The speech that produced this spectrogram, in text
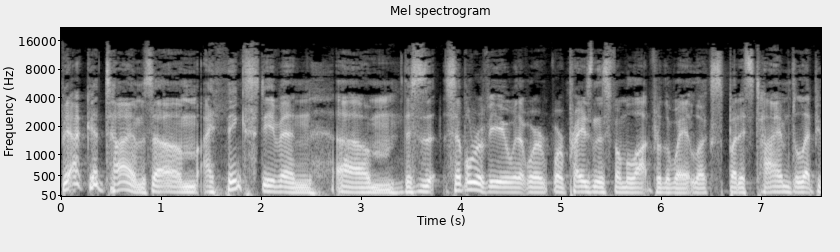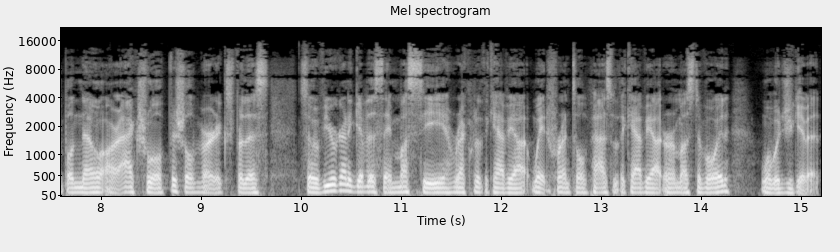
Yeah, good times. Um, I think Stephen, um, this is a simple review that we're, we're praising this film a lot for the way it looks, but it's time to let people know our actual official verdicts for this. So if you were going to give this a must see, record with a caveat, wait for rental, pass with a caveat, or a must avoid, what would you give? It-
